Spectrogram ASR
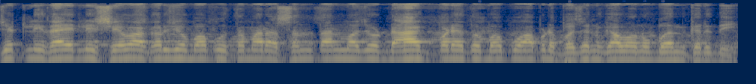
જેટલી થાય એટલી સેવા કરજો બાપુ. તમારા સંતાનમાં જો ડાઘ પડે તો બાપુ આપણે ભજન ગાવાનું બંધ કરી દઈએ.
